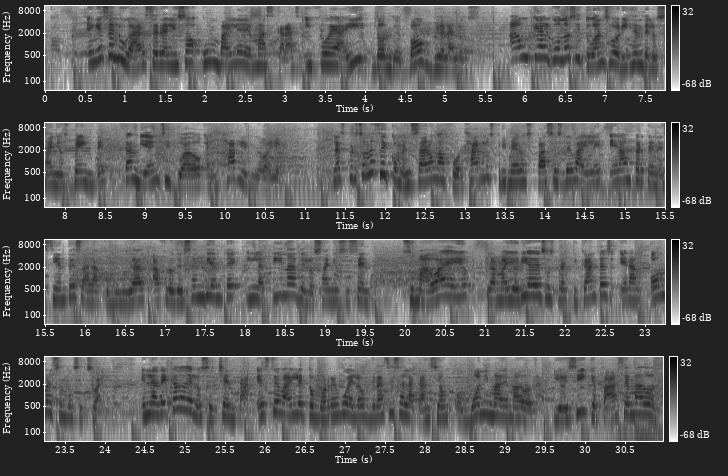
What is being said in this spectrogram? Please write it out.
En ese lugar se realizó un baile de máscaras y fue ahí donde Vogue vio la luz. Aunque algunos sitúan su origen de los años 20, también situado en Harlem, Nueva York. Las personas que comenzaron a forjar los primeros pasos de baile eran pertenecientes a la comunidad afrodescendiente y latina de los años 60. Sumado a ello, la mayoría de sus practicantes eran hombres homosexuales. En la década de los 80, este baile tomó revuelo gracias a la canción homónima de Madonna. Y hoy sí que pase Madonna.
